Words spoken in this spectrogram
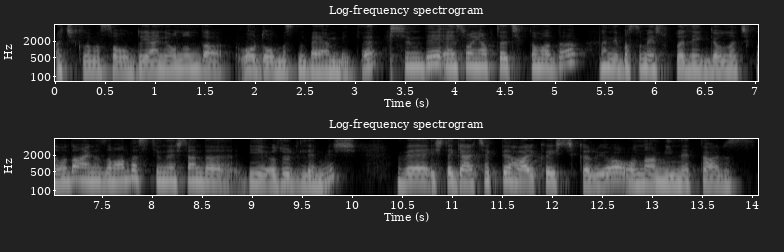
açıklaması oldu. Yani onun da orada olmasını beğenmedi. Şimdi en son yaptığı açıklamada hani basın mensuplarıyla ilgili olan açıklamada aynı zamanda Steve Nash'ten de bir özür dilemiş. Ve işte gerçekte harika iş çıkarıyor. Ona minnettarız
